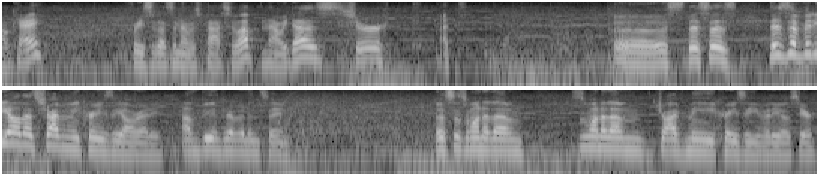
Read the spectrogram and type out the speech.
Okay. Frieza doesn't have his passive up. Now he does. Sure. Uh, this this is this is a video that's driving me crazy already. I'm being driven insane. This is one of them. This is one of them drive me crazy videos here.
